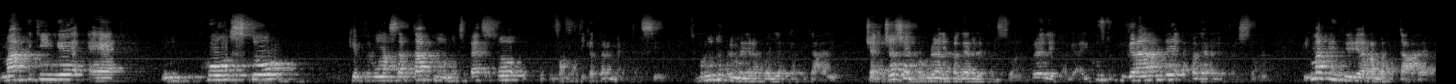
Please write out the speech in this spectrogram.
marketing è un costo che per una startup molto spesso fa fatica a permettersi, soprattutto prima di raccogliere capitali. Cioè già c'è il problema di pagare le persone, quello devi pagare. Il costo più grande è pagare le persone. Il marketing ti devi arrabattare.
